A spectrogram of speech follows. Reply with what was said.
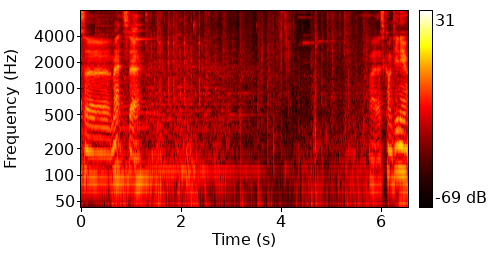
There's a mats there. Alright, let's continue.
